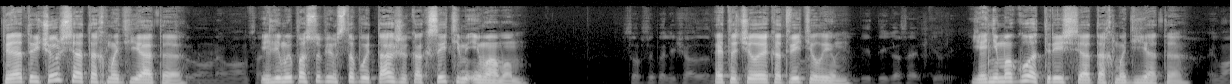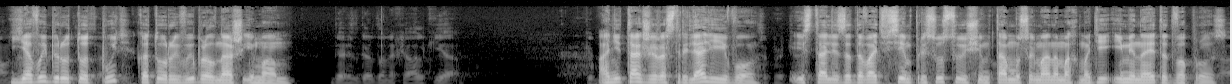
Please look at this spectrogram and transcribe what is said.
«Ты отречешься от Ахмадията? Или мы поступим с тобой так же, как с этим имамом?» Этот человек ответил им, «Я не могу отречься от Ахмадията я выберу тот путь, который выбрал наш имам. Они также расстреляли его и стали задавать всем присутствующим там мусульманам Ахмади именно этот вопрос.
